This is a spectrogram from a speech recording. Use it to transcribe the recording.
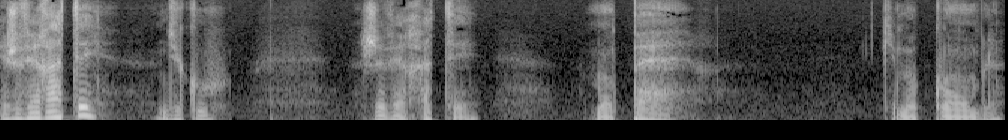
Et je vais rater, du coup. Je vais rater mon Père qui me comble,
